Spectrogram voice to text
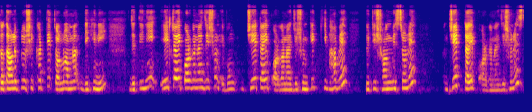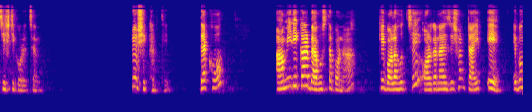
তো তাহলে প্রিয় শিক্ষার্থী, চলো আমরা দেখে নিই যে তিনি এ টাইপ অর্গানাইজেশন এবং যে টাইপ অর্গানাইজেশনকে কীভাবে দুইটি সংমিশ্রণে জেড টাইপ অর্গানাইজেশনের সৃষ্টি করেছেন। প্রিয় শিক্ষার্থী, দেখো, আমেরিকার ব্যবস্থাপনা কে বলা হচ্ছে অর্গানাইজেশন টাইপ এ এবং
